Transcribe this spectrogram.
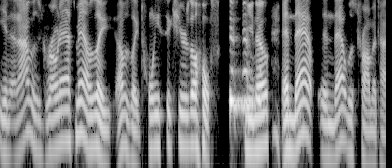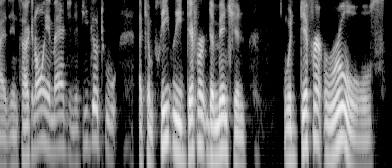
and I was a grown ass man. I was like I was like 26 years old, you know, and that and that was traumatizing. So I can only imagine if you go to a completely different dimension with different rules,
